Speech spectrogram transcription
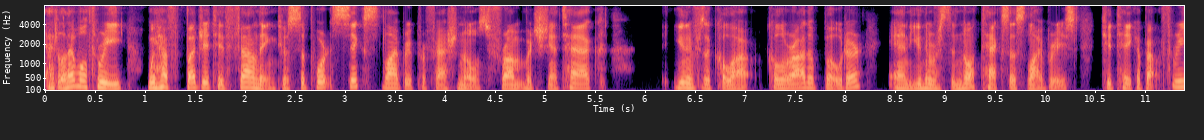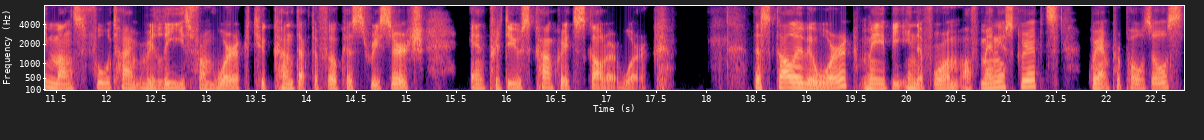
At level three, we have budgeted funding to support six library professionals from Virginia Tech, University of Colorado Boulder, and University of North Texas libraries to take about three months full-time release from work to conduct a focused research and produce concrete scholar work. The scholarly work may be in the form of manuscripts, grant proposals,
